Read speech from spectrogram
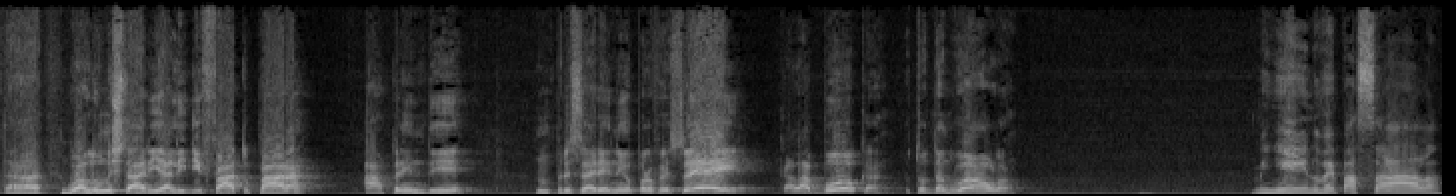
Tá? O aluno estaria ali de fato para aprender. Não precisaria nem o professor. Ei, cala a boca, eu estou dando aula. Menino, vem pra sala.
